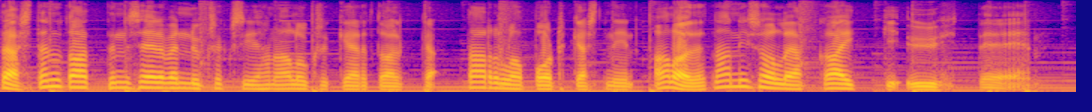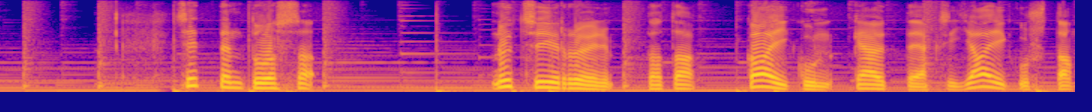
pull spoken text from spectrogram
tästä nyt ajattelin selvennykseksi ihan aluksi kertoa, eli Tarlo Podcast, niin aloitetaan isolle ja kaikki yhteen. Sitten tuossa nyt siirryin tota, Kaikun käyttäjäksi Jaikusta,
